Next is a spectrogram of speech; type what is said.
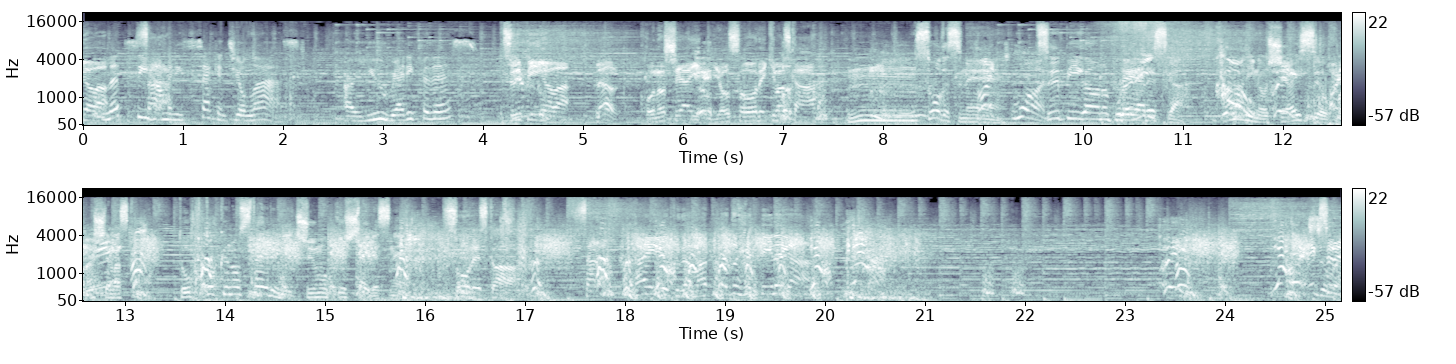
側。Let's see さ how あ。many seconds you'll last. Are you ready for this? 2P 側。ラウこの試合予想できますか？うーんそうですね。2P 側のプレイヤーですがかなりの試合数をこなしてますか？ら独特のスタイルに注目したいですね。そうですか。さあ体力が全く減っていないが。エクセレン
